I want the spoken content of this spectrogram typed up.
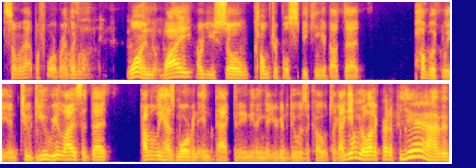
some of that before, right? Like, one, why are you so comfortable speaking about that publicly? And two, do you realize that that probably has more of an impact than anything that you're going to do as a coach? Like, I give you a lot of credit. For yeah, I mean,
